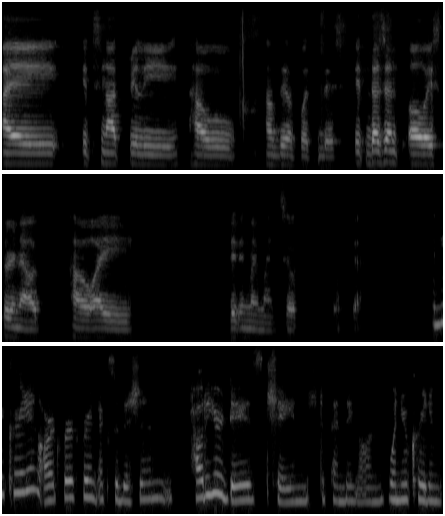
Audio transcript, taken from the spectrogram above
I it's not really how how do I put this? It doesn't always turn out how I did in my mind. So yeah. When you're creating artwork for an exhibition, how do your days change depending on when you're creating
